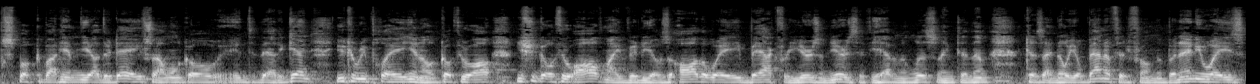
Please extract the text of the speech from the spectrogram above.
spoke about him the other day, so I won't go into that again. You can replay, you know, go through all. You should go through all of my videos all the way back for years and years if you haven't been listening to them, because I know you'll benefit from them. But anyways,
